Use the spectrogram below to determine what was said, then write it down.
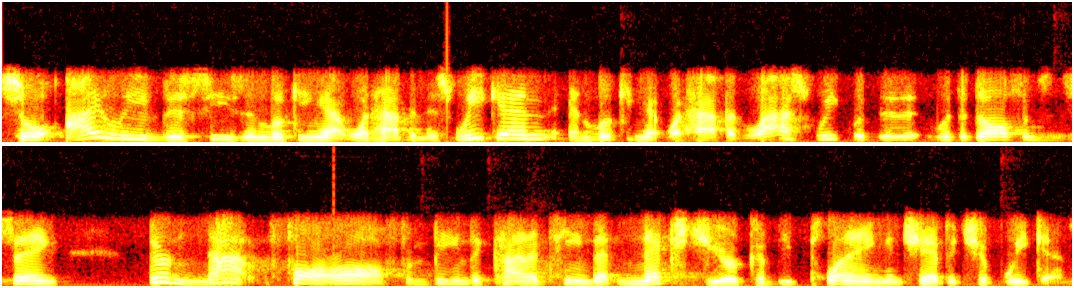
So I leave this season looking at what happened this weekend and looking at what happened last week with the with the Dolphins and saying they're not far off from being the kind of team that next year could be playing in championship weekend.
